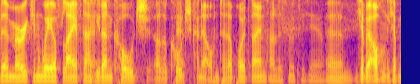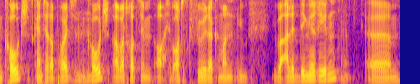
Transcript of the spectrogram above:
The American Way of Life, da ja. hat jeder einen Coach. Also Coach ja. kann ja auch ein Therapeut sein. Alles Mögliche, ja. Ähm, ich habe ja auch ich hab einen Coach, ist kein Therapeut, ist mhm. ein Coach, aber trotzdem, oh, ich habe auch das Gefühl, da kann man über alle Dinge reden. Ja. Ähm,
